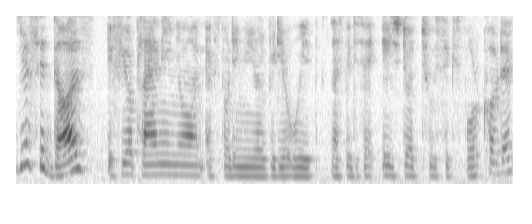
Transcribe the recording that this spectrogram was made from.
Yes, it does. If you're planning on exporting your video with, let's say, H.264 codec.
